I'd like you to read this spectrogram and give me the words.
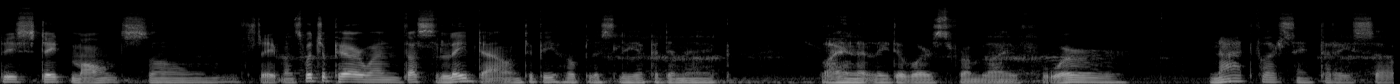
These statements, um, statements which appear when thus laid down to be hopelessly academic, violently divorced from life, were not for Saint Teresa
